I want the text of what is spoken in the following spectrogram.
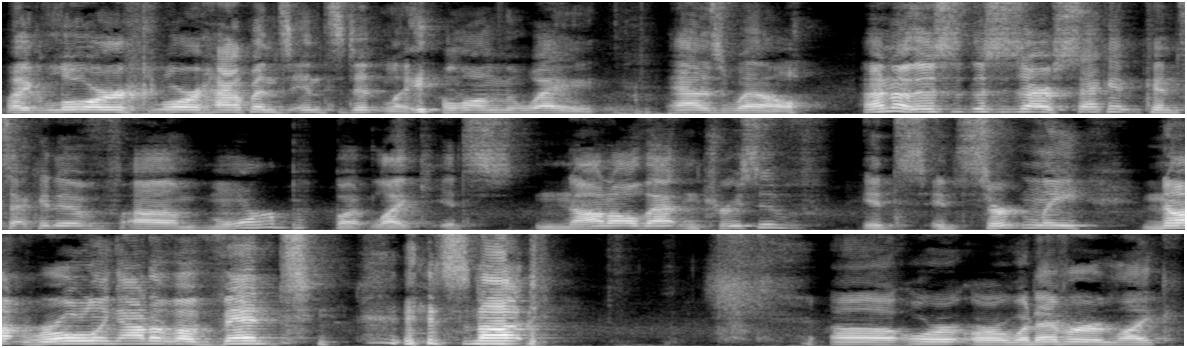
Like lore, lore happens incidentally along the way as well. I don't know. This is this is our second consecutive um, morb, but like it's not all that intrusive. It's it's certainly not rolling out of a vent. it's not, uh, or or whatever like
